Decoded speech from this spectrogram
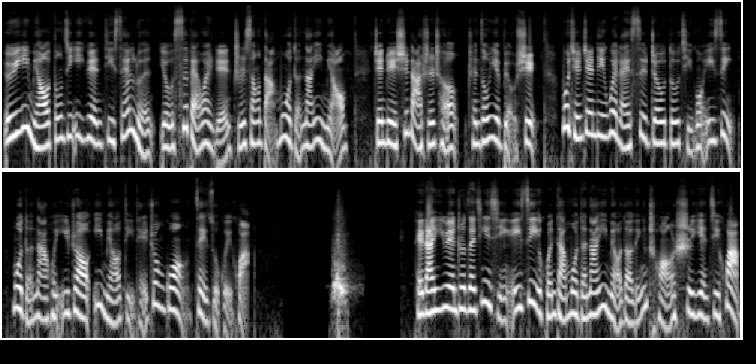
由于疫苗东京医院第三轮有四百万人只想打莫德纳疫苗，针对施打时程，陈宗彦表示，目前暂定未来四周都提供 A Z，莫德纳会依照疫苗抵台状况再做规划。台大医院正在进行 A Z 混打莫德纳疫苗的临床试验计划，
